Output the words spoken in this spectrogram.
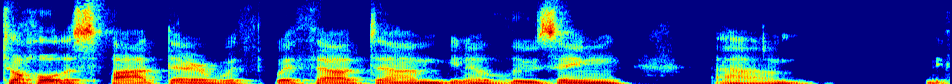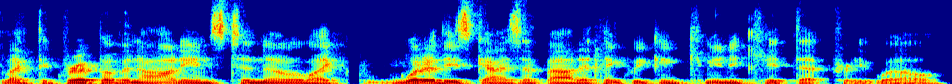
to hold a spot there with without um, you know losing um, like the grip of an audience to know like what are these guys about. I think we can communicate that pretty well.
